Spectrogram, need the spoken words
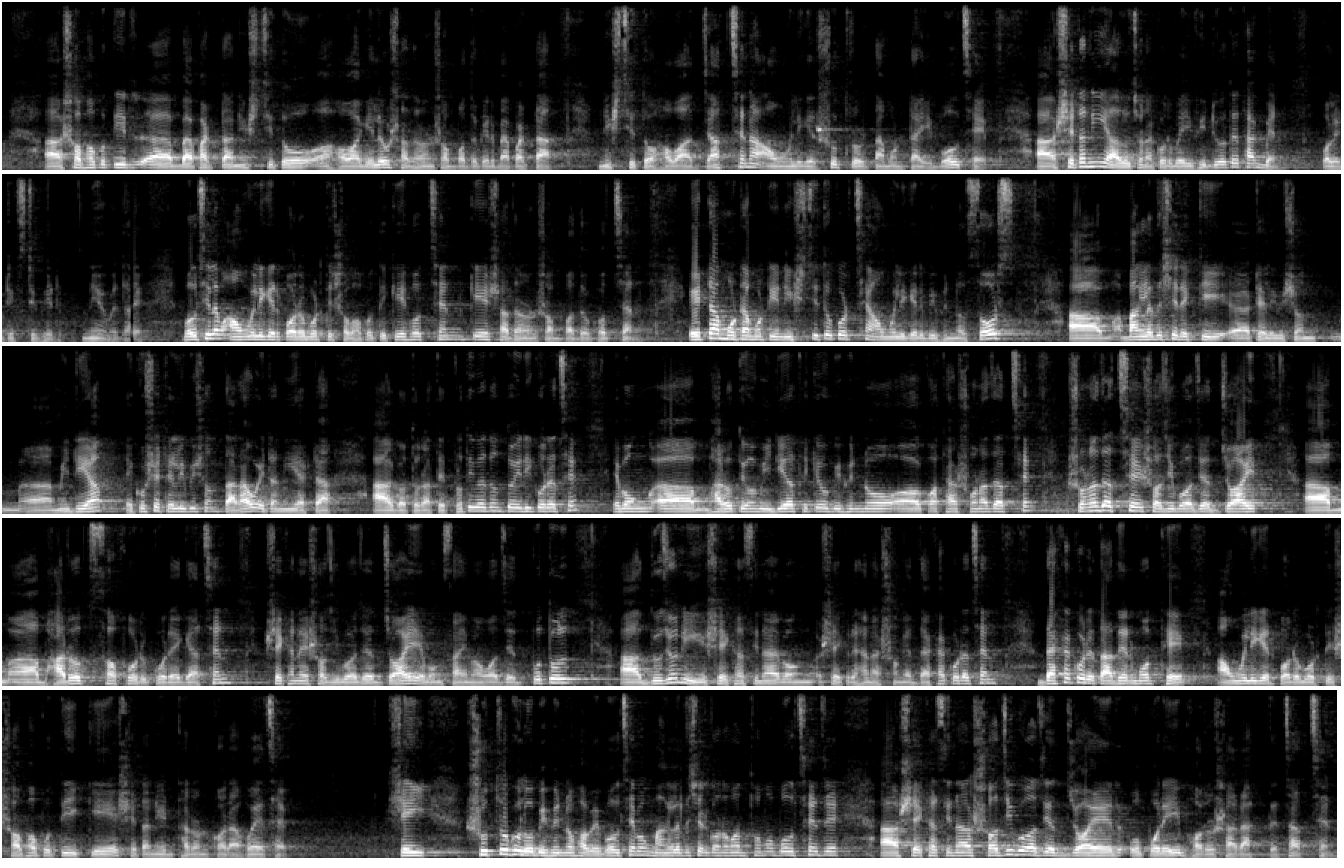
সভাপতির ব্যাপারটা নিশ্চিত হওয়া গেলেও সাধারণ সম্পাদকের ব্যাপারটা নিশ্চিত হওয়া যাচ্ছে না। আওয়ামী লীগের সূত্র তেমনটাই বলছে। সেটা নিয়ে আলোচনা করবে এই ভিডিওতে থাকবেন পলিটিক্স টিভির নিয়মিত বলছিলাম আওয়ামী লীগের পরবর্তী সভাপতি কে হচ্ছেন, কে সাধারণ সম্পাদক হচ্ছেন? এটা মোটামুটি নিশ্চিত করছে আওয়ামী লীগের বিভিন্ন সোর্স বাংলাদেশের একটি টেলিভিশন মিডিয়া, একুশে টেলিভিশন, তারাও এটা নিয়ে একটা গত রাতে প্রতিবেদন তৈরি করেছে। এবং ভারতীয় মিডিয়া থেকেও বিভিন্ন কথা শোনা যাচ্ছে। শোনা যাচ্ছে সজীব অজের জয় ভারত সফর করে গেছেন। সেখানে সজীব অজের জয় এবং সাইমা ওয়াজেদ পুতুল দুজনই শেখ হাসিনা এবং শেখ রেহানার সঙ্গে দেখা করেছেন। দেখা করে তাদের মধ্যে আওয়ামী লীগের পরবর্তী সভাপতি কে সেটা নির্ধারণ করা হয়েছে। সেই সূত্রগুলো বিভিন্নভাবে বলছে এবং বাংলাদেশের গণমাধ্যমও বলছে যে শেখ হাসিনা সজীব অজেদ জয়ের ওপরেই ভরসা রাখতে চাচ্ছেন।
